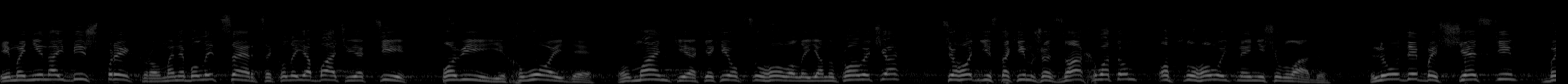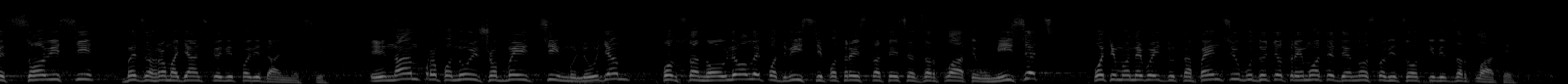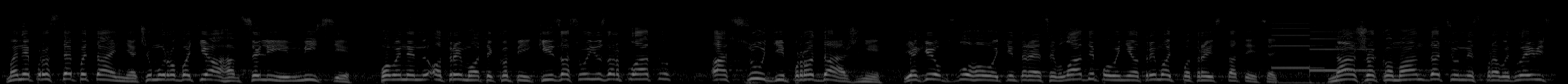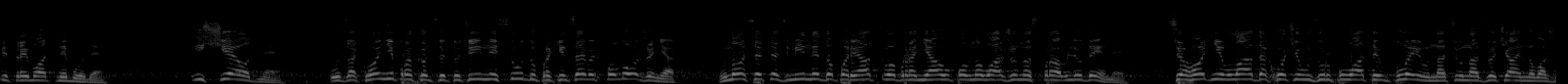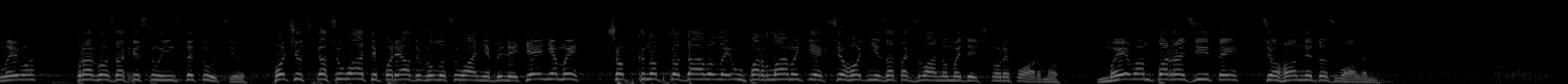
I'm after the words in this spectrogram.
І мені найбільш прикро, в мене болить серце, коли я бачу, як ці повії, хвойди в мантіях, які обслуговували Януковича, сьогодні з таким же захватом обслуговують нинішню владу. Люди без честі, без совісті, без громадянської відповідальності. І нам пропонують, щоб ми цим людям повстановлювали по 200, по 300 тисяч зарплати у місяць, потім вони вийдуть на пенсію, будуть отримувати 90% від зарплати. У мене просте питання, чому роботяга в селі і в місті повинен отримувати копійки за свою зарплату, а судді продажні, які обслуговують інтереси влади, повинні отримувати по 300 тисяч. Наша команда цю несправедливість підтримувати не буде. І ще одне. У Законі про Конституційний суд у прикінцевих положеннях вносяться зміни до порядку обрання уповноваженого з прав людини. Сьогодні влада хоче узурпувати вплив на цю надзвичайно важливу правозахисну інституцію. Хочуть скасувати порядок голосування бюлетенями, щоб кнопкодавили у парламенті, як сьогодні за так звану медичну реформу. Ми вам, паразити, цього не дозволимо.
